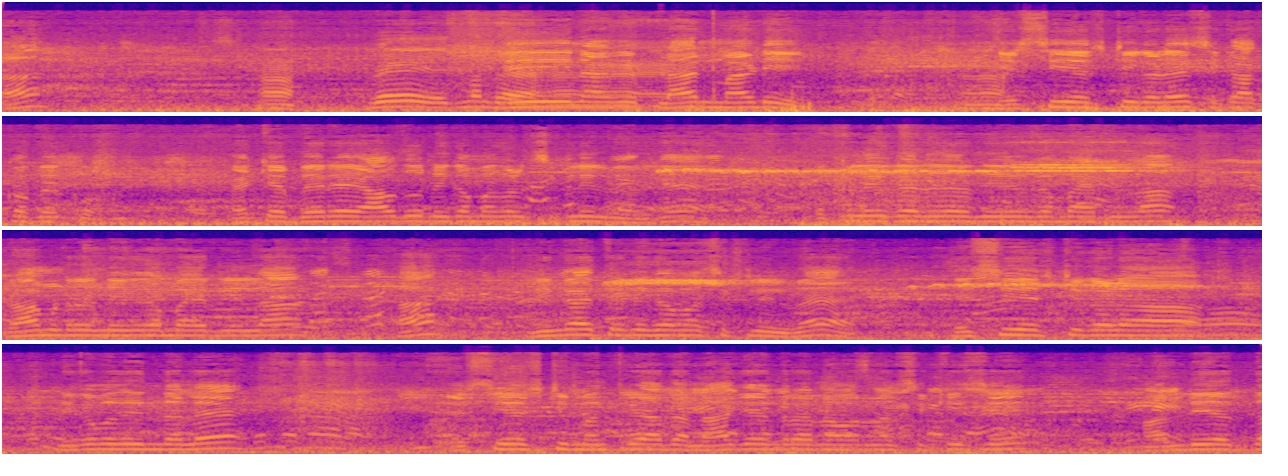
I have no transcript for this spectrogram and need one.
ಹಾಂ ಹಾಂ. ಕ್ಲೀನಾಗಿ ಪ್ಲ್ಯಾನ್ ಮಾಡಿ ಎಸ್ ಸಿ ಎಸ್ ಟಿಗಳೇ ಸಿಕ್ಕಾಕೋಬೇಕು ಯಾಕೆ ಬೇರೆ ಯಾವುದೂ ನಿಗಮಗಳು ಸಿಗಲಿಲ್ಲ ಅವ್ರಿಗೆ? ಒಕ್ಕಲಿಗರ ನಿಗಮ ಇರಲಿಲ್ಲ, ಬ್ರಾಹ್ಮಣರ ನಿಗಮ ಇರಲಿಲ್ಲ ಲಿಂಗಾಯತ ನಿಗಮ ಸಿಕ್ಕಲಿಲ್ವೇ ಎಸ್ ಸಿ ಎಸ್ ಟಿಗಳ ನಿಗಮದಿಂದಲೇ ಎಸ್ ಸಿ ಎಸ್ ಟಿ ಮಂತ್ರಿಯಾದ ನಾಗೇಂದ್ರನವ್ರನ್ನ ಸಿಕ್ಕಿಸಿ ಅಲ್ಲಿಯದ್ದ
